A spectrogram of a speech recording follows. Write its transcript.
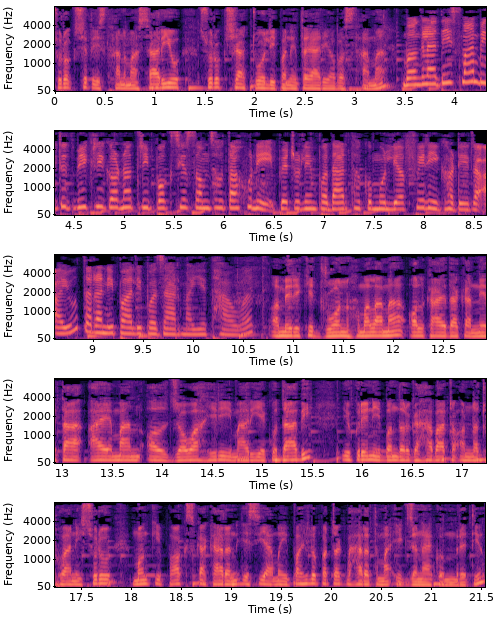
सुरक्षित स्थानमा सारियो। सुरक्षा टोली पनि तयारी अवस्थामा। बंगलादेशमा विद्युत बिक्री गर्न त्रिपक्षीय सम्झौता हुने। पेट्रोलियम पदार्थको मूल्य फेरि घटेर आयो तर नेपाली बजारमा यथावत। अमेरिकी ड्रोन हमलामा अल कायदाका नेता आयमान अल जवाहिरी मारिएको दावी युक्रेनी बन्दरगाहबाट अन्न ढुवानी शुरू मंकी पक्सका कारण एसियामै पहिलो पटक भारतमा एकजनाको मृत्यु।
